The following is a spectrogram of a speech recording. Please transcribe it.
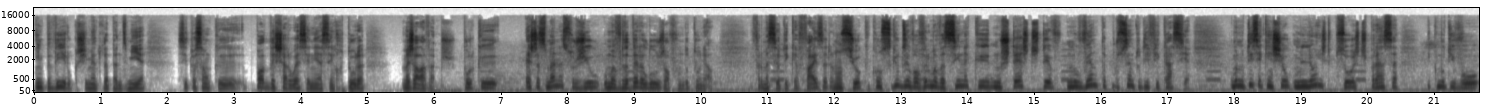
impedir o crescimento da pandemia, situação que pode deixar o SNS em ruptura, mas já lá vamos, porque esta semana surgiu uma verdadeira luz ao fundo do túnel farmacêutica Pfizer anunciou que conseguiu desenvolver uma vacina que nos testes teve 90% de eficácia. Uma notícia que encheu milhões de pessoas de esperança e que motivou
